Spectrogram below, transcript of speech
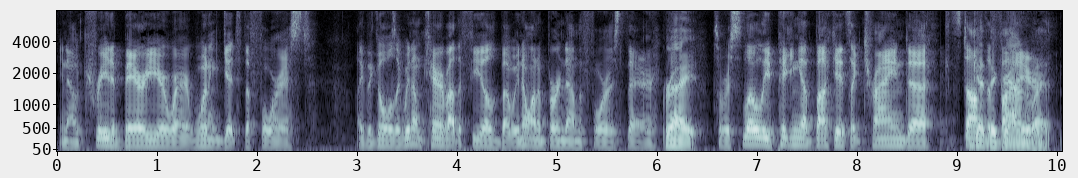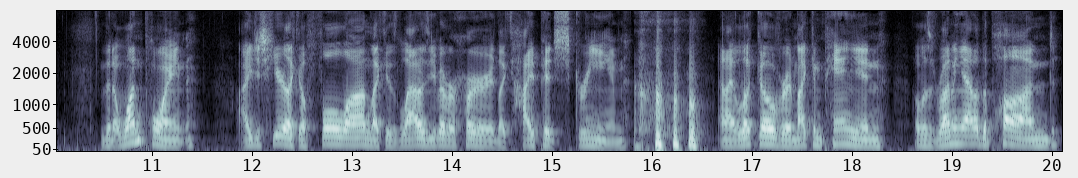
you know, create a barrier where it wouldn't get to the forest. Like the goal was like, we don't care about the field, but we don't want to burn down the forest there. right. So we're slowly picking up buckets, like trying to stop Get the, the fire. wet. Then at one point, I just hear like a full on, like as loud as you've ever heard, like high pitched scream. and I look over, and my companion was running out of the pond,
